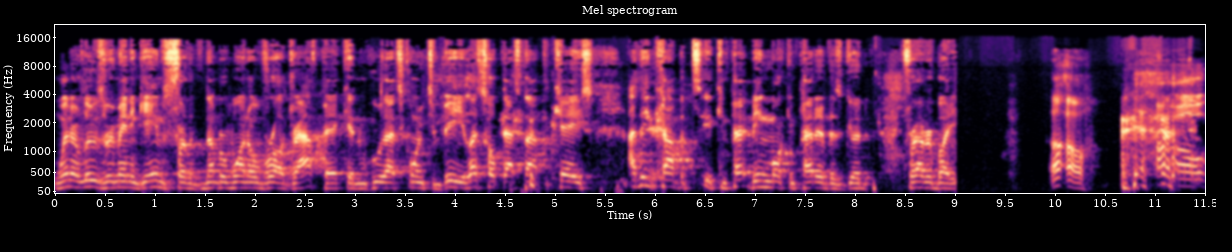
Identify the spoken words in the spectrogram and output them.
win or lose the remaining games for the number one overall draft pick and who that's going to be. Let's hope that's not the case. I think comp- being more competitive is good for everybody. Uh oh oh.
